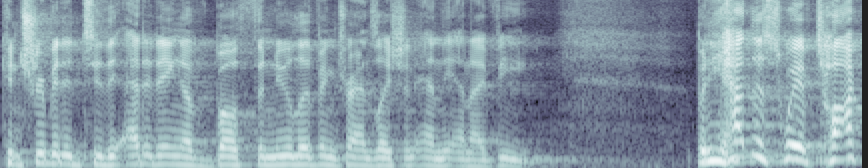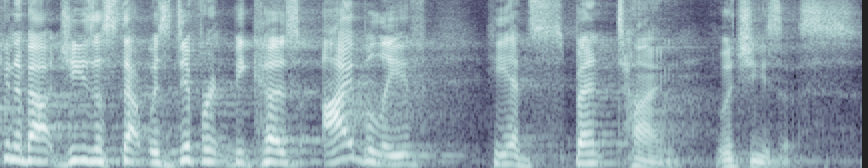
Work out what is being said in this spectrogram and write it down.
contributed to the editing of both the New Living Translation and the NIV. But he had this way of talking about Jesus that was different because I believe he had spent time with Jesus.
